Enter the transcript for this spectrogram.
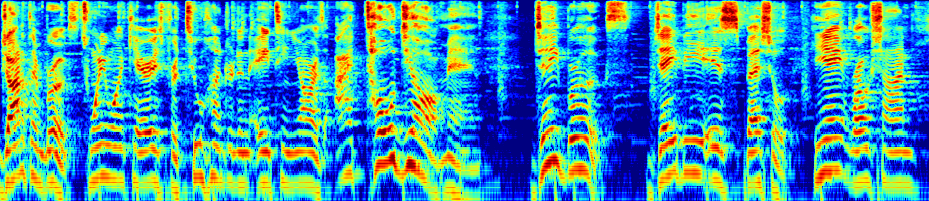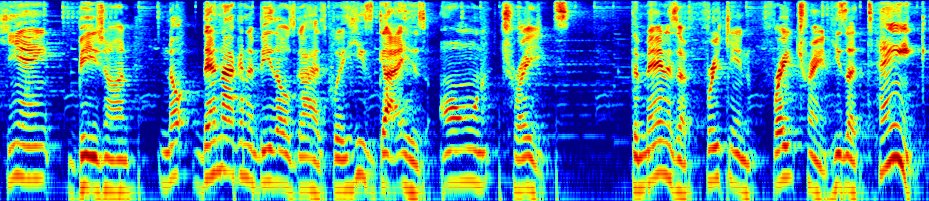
Jonathan Brooks, 21 carries for 218 yards. I told y'all, man. Jay Brooks, JB is special. He ain't Roschon. He ain't Bijan. No, they're not gonna be those guys. But he's got his own traits. The man is a freaking freight train. He's a tank.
